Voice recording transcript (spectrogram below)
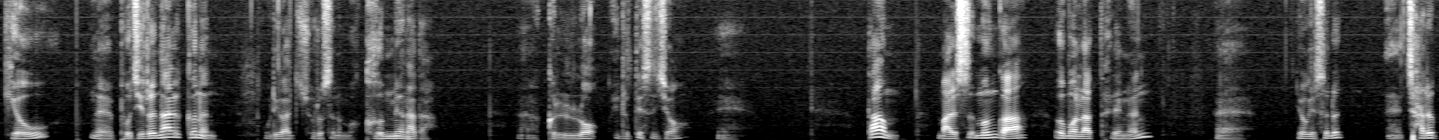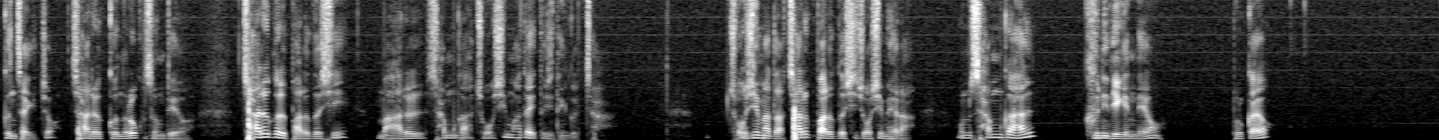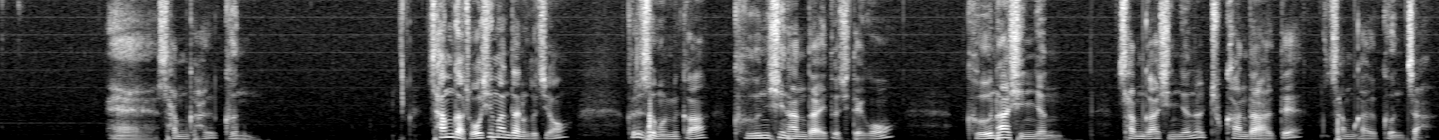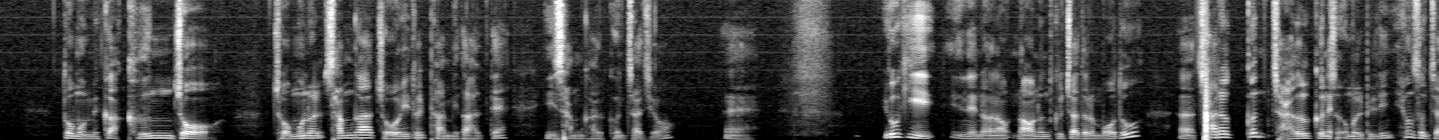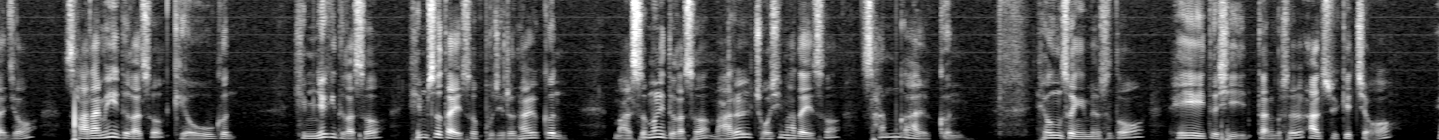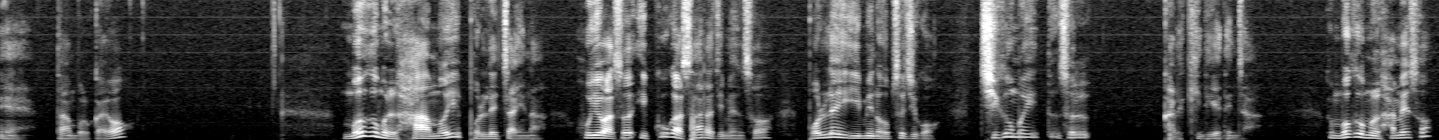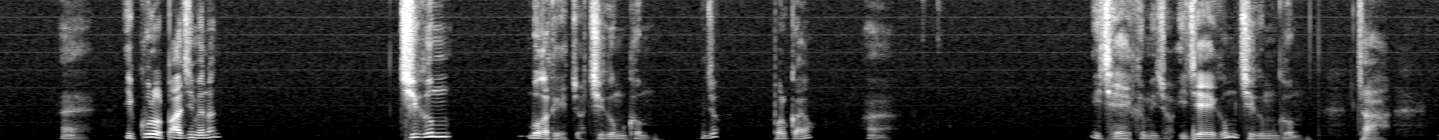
겨우 네, 부지런할 근은 우리가 주로 쓰는 뭐 근면하다, 어, 근로 이럴 때 쓰죠. 예. 다음 말씀은과 음원 나타내는 예, 여기서는 예, 차륵근자겠죠. 차륵근으로 구성되어 차륵을 바르듯이 말을 삼가 조심하다의 뜻이 된 글자. 조심하다, 차륵 바르듯이 조심해라. 그럼 삼가할 근이 되겠네요. 볼까요? 예, 삼가할 근. 삼가 조심한다는 거죠. 그래서 뭡니까? 근신한다의 뜻이 되고 근하신년, 삼가신년을 축하한다 할 때 삼가할 근자. 또 뭡니까? 근조, 조문을 삼가조의를 표합니다 할 때 이 삼가할 근자죠. 예. 여기 나오는 글자들은 모두 어, 차륵근, 자극근에서 음을 빌린 형성자죠. 사람이 들어가서 겨우근, 힘력이 들어가서 힘쓰다에서 부지런할 근, 말씀이 들어가서 말을 조심하다에서 삼가할 근, 형성이면서도 회의 뜻이 있다는 것을 알 수 있겠죠. 예, 다음 볼까요? 먹음을 함의 본래 자이나 후에 와서 입구가 사라지면서 본래의 의미는 없어지고 지금의 뜻을 가리키게 된 자. 그 먹음을 하면서 예, 입구를 빠지면은 지금 뭐가 되겠죠? 지금 금. 그죠? 볼까요? 어. 이제 금이죠. 이제 금, 지금 금. 자,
